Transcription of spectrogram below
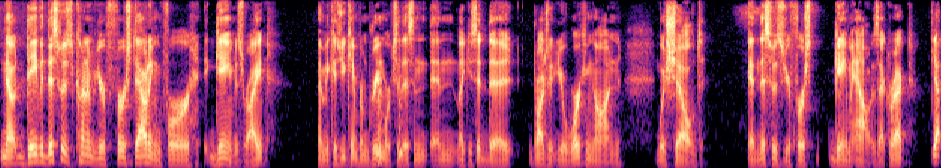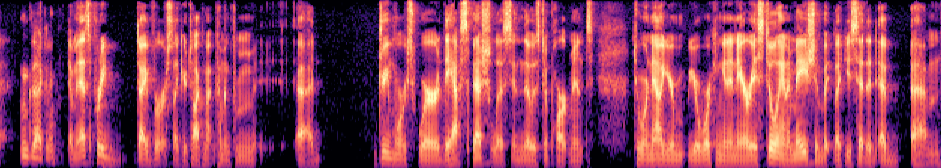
Now, David, this was kind of your first outing for games, right? And because you came from DreamWorks to this, and, and like you said, the project you're working on was shelved, and this was your first game out. Is that correct? Yep, exactly. I mean, that's pretty diverse. Like you're talking about coming from uh, DreamWorks, where they have specialists in those departments, to where now you're you're working in an area still animation, but like you said, a, a, um,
